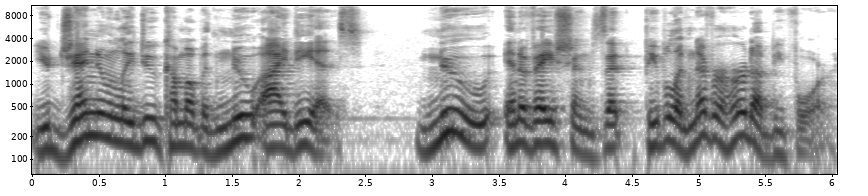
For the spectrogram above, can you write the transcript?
you genuinely do come up with new ideas, new innovations that people have never heard of before.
